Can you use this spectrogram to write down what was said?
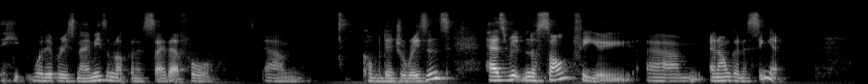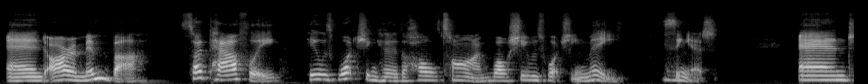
he, whatever his name is, I'm not going to say that for um, confidential reasons, has written a song for you, um, and I'm going to sing it. And I remember so powerfully, he was watching her the whole time while she was watching me mm. sing it. And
